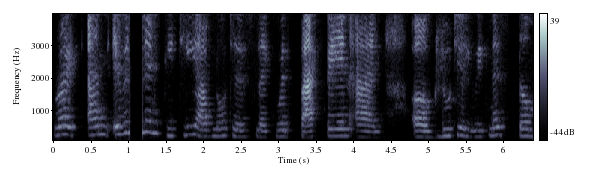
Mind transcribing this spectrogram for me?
Right. And even in PT, I've noticed like with back pain and uh, gluteal weakness, the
